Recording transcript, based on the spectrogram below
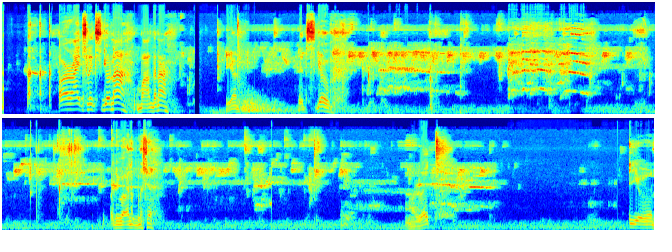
Alright, let's go na. Umaga na. Ayan. Let's go. Paliwanag na siya. Alright. Yun.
